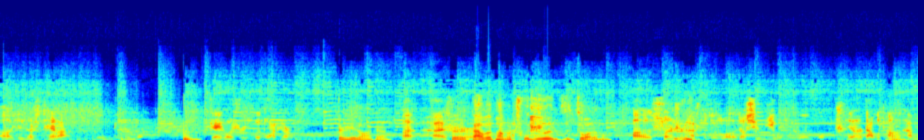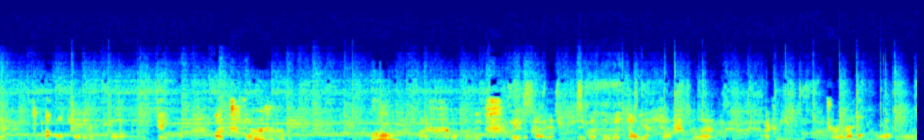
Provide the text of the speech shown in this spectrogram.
呃 Interstellar，嗯，这个是一个动画片。这是一动画片。哎，还是大卫胖哥出资做的吗？呃，算是他出资叫《星际五五五》，实际上是大卫胖子他们主导做的这么一个电影。呃，制作人是日本人。哦。啊，是日本的那那个导演，那个那个导演叫什么来着？我还真一直有点懵住了，我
